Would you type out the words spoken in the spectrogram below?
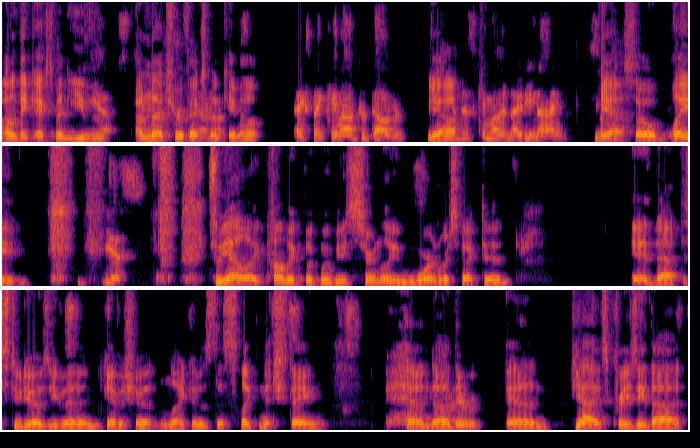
I don't think X Men even. Yeah. I'm not sure if X Men no. came out. X Men came out in two thousand, Yeah. and this came out in ninety nine. Yeah, so Blade. Yes. So yeah, like comic book movies certainly weren't respected, and that the studios even gave a shit. And like it was this like niche thing, and uh, Right. there and yeah, it's crazy that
